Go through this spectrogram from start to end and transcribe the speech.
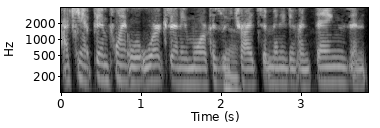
I can't pinpoint what works anymore because we've yeah. tried so many different things and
